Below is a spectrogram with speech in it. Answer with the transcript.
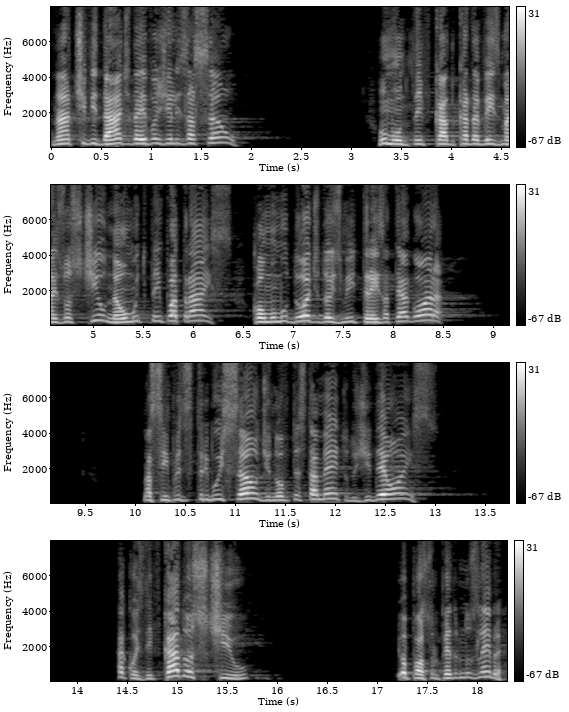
na atividade da evangelização. O mundo tem ficado cada vez mais hostil, não muito tempo atrás, como mudou de 2003 até agora na simples distribuição de Novo Testamento, dos Gideões. A coisa tem ficado hostil. E o apóstolo Pedro nos lembra:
